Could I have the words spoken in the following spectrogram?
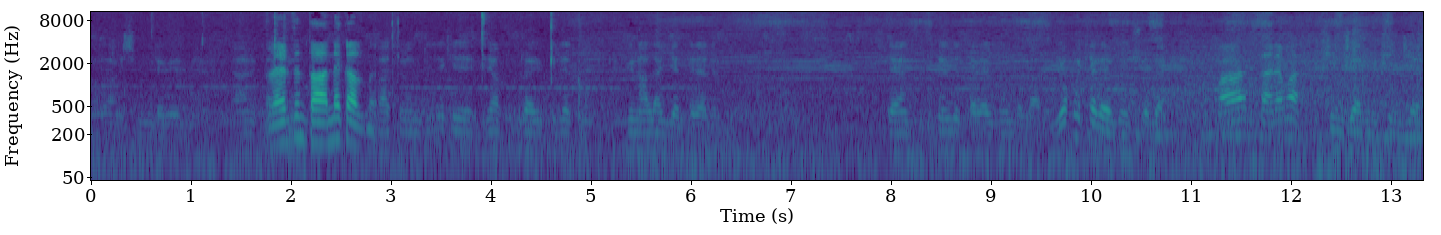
Allah ismini de vermiyor. Yani patron- Verdin daha ne kaldı? Patron dedi ki yap burayı bir de günahla getirelim. Sen, sen de televizyon bulalım. Yok mu televizyon şöyle? Var bir tane var. İkinci el mi ikinci el?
